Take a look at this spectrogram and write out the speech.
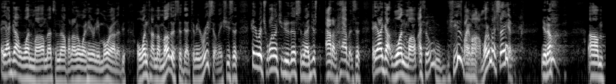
"Hey, I got one mom. That's enough. I don't want to hear any more out of you." Well, one time my mother said that to me recently. She said, "Hey, Rich, why don't you do this?" And I just out of habit said, "Hey, I got one mom." I said, "She is my mom. What am I saying?" You know. Um,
